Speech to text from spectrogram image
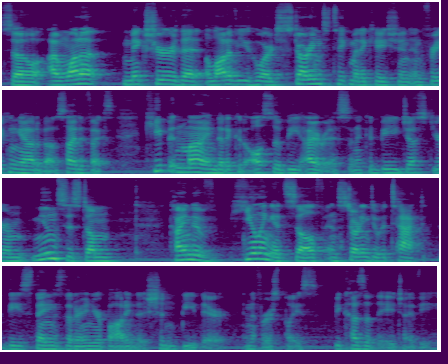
So I want to make sure that a lot of you who are starting to take medication and freaking out about side effects, keep in mind that it could also be iris and it could be just your immune system kind of healing itself and starting to attack these things that are in your body that shouldn't be there in the first place because of the HIV.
